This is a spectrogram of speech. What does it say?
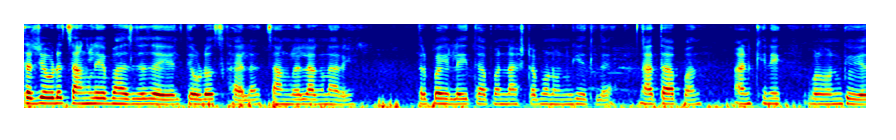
तर जेवढं चांगलं हे भाजलं जाईल तेवढंच खायला चांगलं लागणार आहे. तर पहिलं इथं आपण नाश्ता बनवून घेतला आहे आता आपण आणखीन एक बनवून घेऊया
